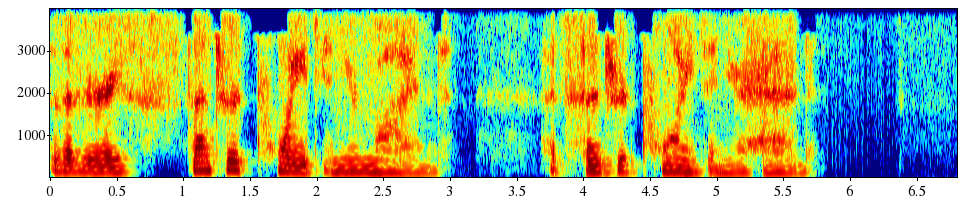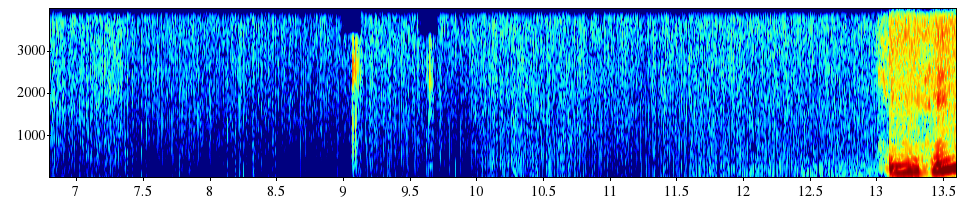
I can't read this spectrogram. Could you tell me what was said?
to the very centered point in your mind, that centered point in your head. Mm-hmm.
